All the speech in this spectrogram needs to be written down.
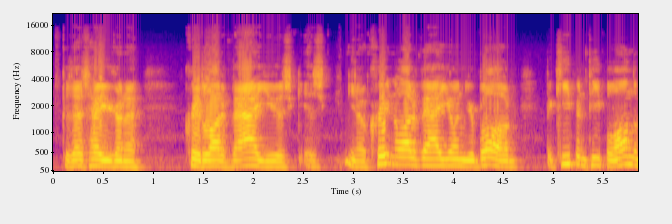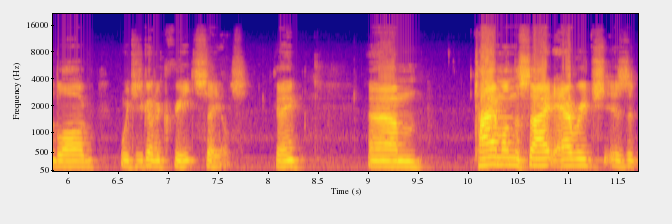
because that's how you're going to create a lot of value is, is, you know, creating a lot of value on your blog, but keeping people on the blog, which is going to create sales. Okay. Um, time on the site average is a,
